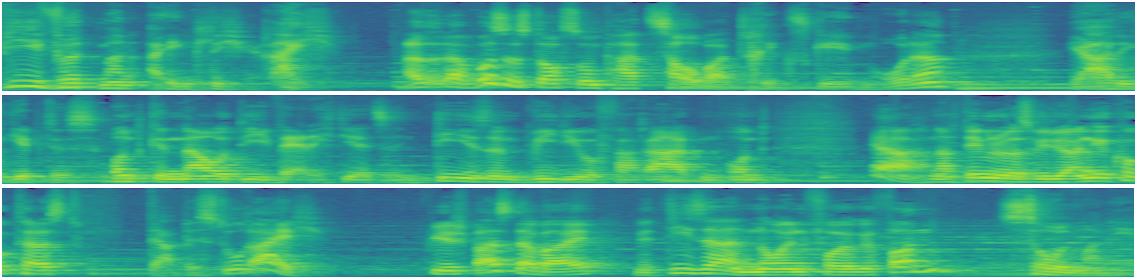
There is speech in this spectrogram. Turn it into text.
Wie wird man eigentlich reich? Also da muss es doch so ein paar Zaubertricks geben, oder? Ja, die gibt es. Und genau die werde ich dir jetzt in diesem Video verraten. Und ja, nachdem du das Video angeguckt hast, da bist du reich. Viel Spaß dabei mit dieser neuen Folge von Soul Money.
